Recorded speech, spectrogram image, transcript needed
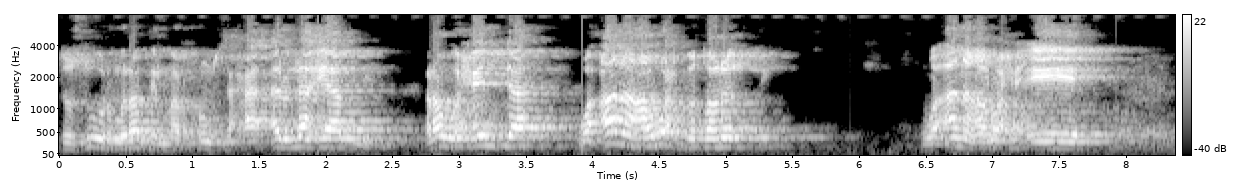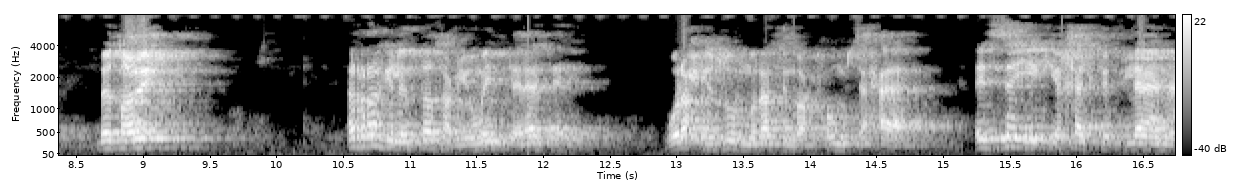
تزور مرات المرحوم سحاء قال له لا يا ابني. روح انت وأنا هروح بطريقتي. وأنا هروح إيه؟ بطريقتي. الراجل انتظر يومين ثلاثة وراح يزور مرات المرحوم سحاء ازيك يا خالتي فلانة؟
